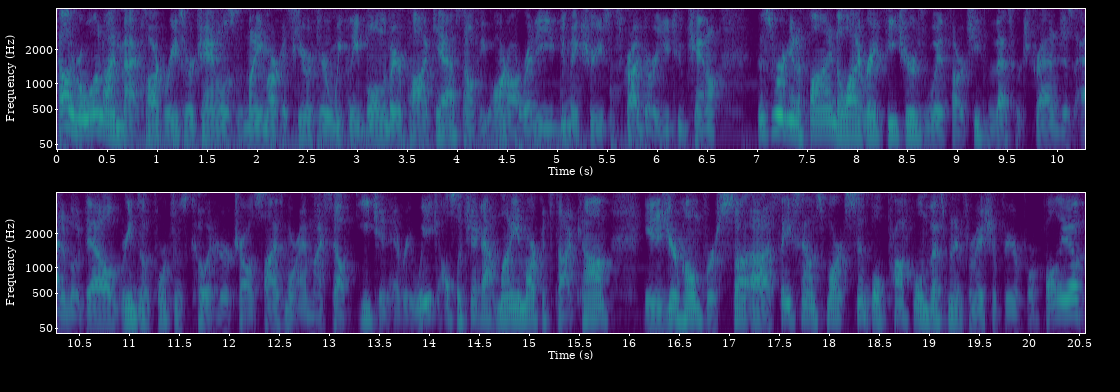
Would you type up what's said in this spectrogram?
Hello, everyone. I'm Matt Clark, research analyst with Money Markets, here with your weekly Bull and the Bear podcast. Now, if you aren't already, do make sure you subscribe to our YouTube channel. This is where you're going to find a lot of great features with our chief investment strategist, Adam O'Dell, Green Zone Fortunes co editor, Charles Sizemore, and myself each and every week. Also, check out moneymarkets.com. It is your home for uh, safe, sound, smart, simple, profitable investment information for your portfolio.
